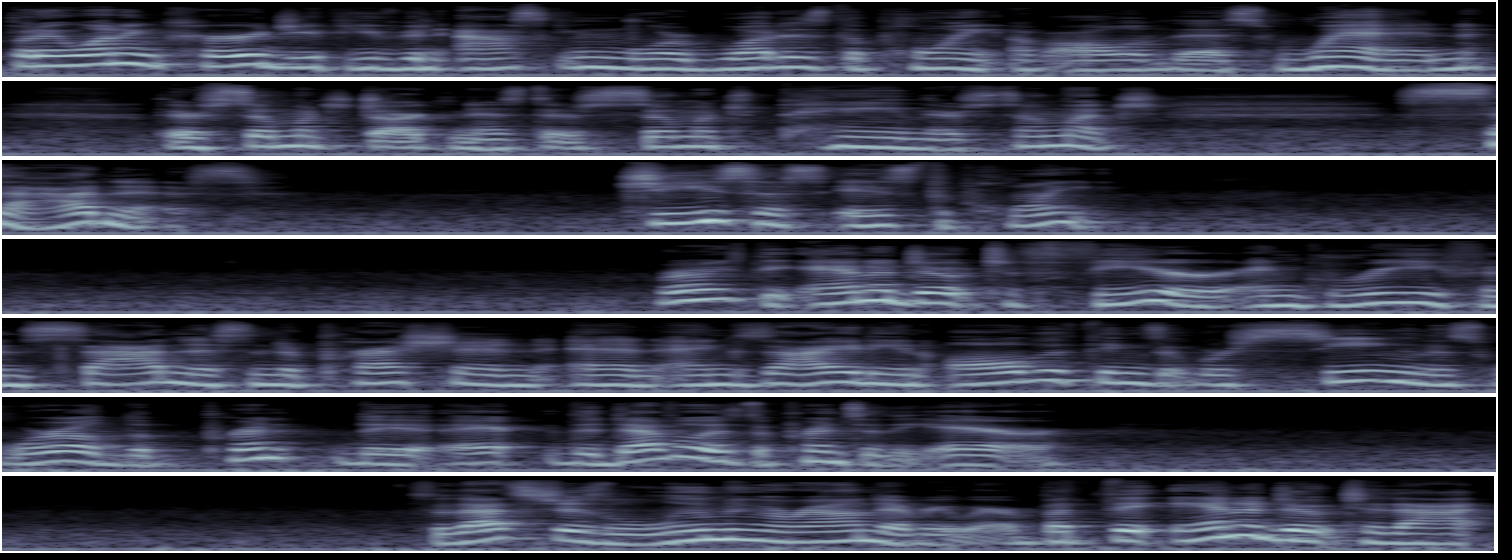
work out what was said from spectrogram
But I want to encourage you if you've been asking, Lord, what is the point of all of this when there's so much darkness, there's so much pain, there's so much sadness? Jesus is the point right? The antidote to fear and grief and sadness and depression and anxiety and all the things that we're seeing in this world. The print, the the devil is the prince of the air. So that's just looming around everywhere. But the antidote to that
